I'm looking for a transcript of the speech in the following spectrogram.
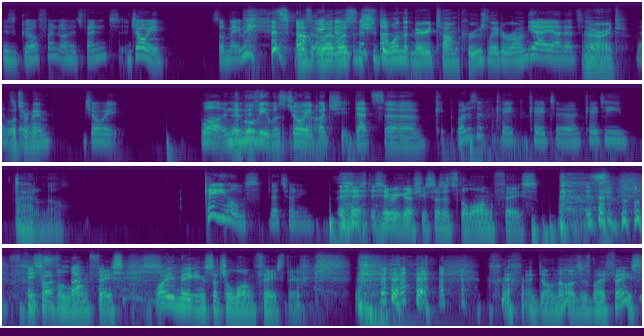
his girlfriend or his friend, Joey. So maybe that's was, wasn't she the one that married Tom Cruise later on? Yeah, yeah, that's All her. right. That's What's her her. name? Joey. Well, in the Uh, movie uh, it was Joey, wow. but she, that's uh, what is it? Kate, Kate, uh, Katie, I don't know. Katie Holmes. That's her name. Here we go. She says it's the long face. It's a long face. so I have a long face. Why are you making such a long face there? I don't know. It's just my face.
